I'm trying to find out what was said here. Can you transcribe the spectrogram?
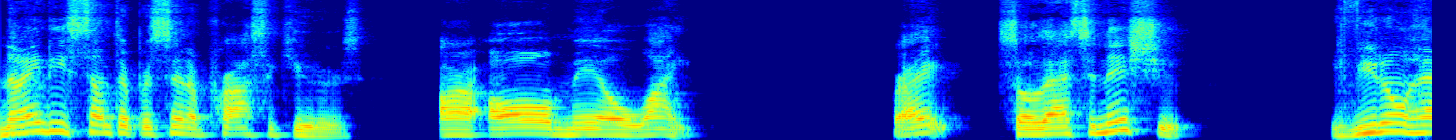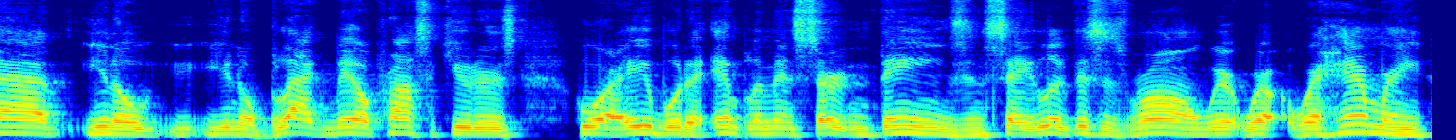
90 something percent of prosecutors are all male white, right? So that's an issue. If you don't have, you know, you, know, black male prosecutors who are able to implement certain things and say, look, this is wrong. We're we're, we're hammering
